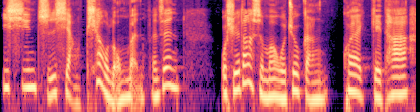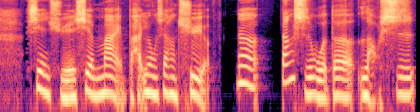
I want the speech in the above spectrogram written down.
一心只想跳龙门。反正我学到什么，我就赶快给他现学现卖，把它用上去。那当时我的老师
